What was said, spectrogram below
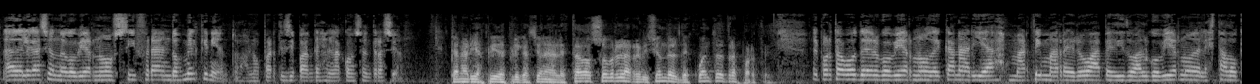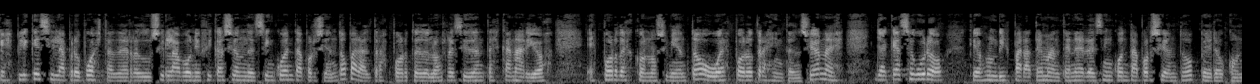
La delegación de gobierno cifra en 2.500 a los participantes en la concentración frustración. Canarias pide explicaciones al Estado sobre la revisión del descuento de transporte. El portavoz del Gobierno de Canarias, Martín Marrero, ha pedido al Gobierno del Estado que explique si la propuesta de reducir la bonificación del 50% para el transporte de los residentes canarios es por desconocimiento o es por otras intenciones, ya que aseguró que es un disparate mantener el 50%, pero con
